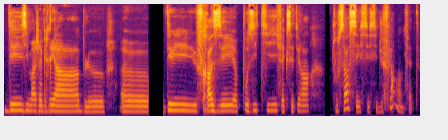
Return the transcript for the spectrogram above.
des images agréables, euh, des phrasés positifs, etc. Tout ça, c'est du flan en fait.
